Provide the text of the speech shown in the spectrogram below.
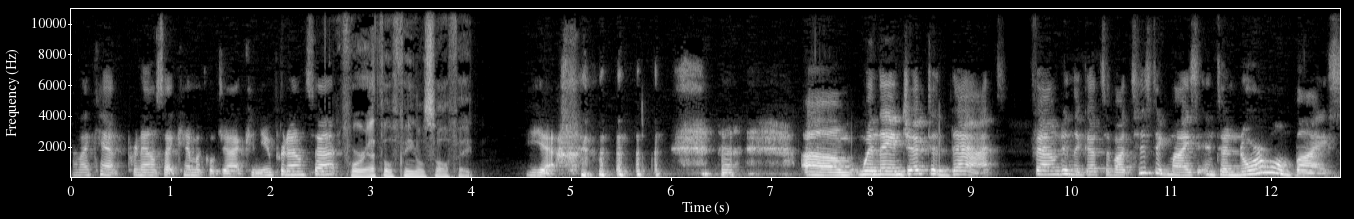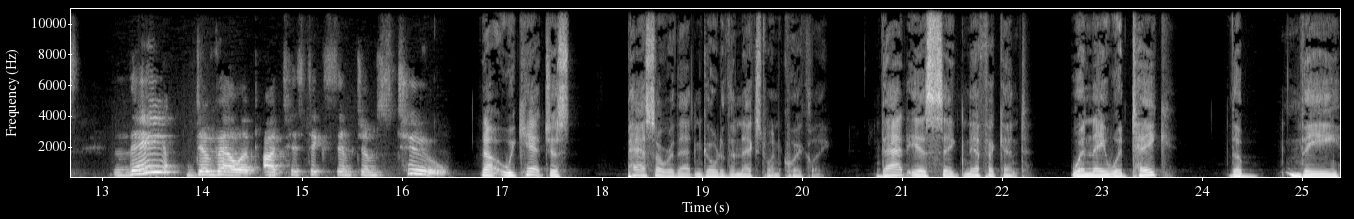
and I can't pronounce that chemical, Jack. Can you pronounce that? 4-ethylphenyl sulfate. Yeah. um, when they injected that, found in the guts of autistic mice, into normal mice, they developed autistic symptoms too. Now, we can't just pass over that and go to the next one quickly. That is significant. When they would take the the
